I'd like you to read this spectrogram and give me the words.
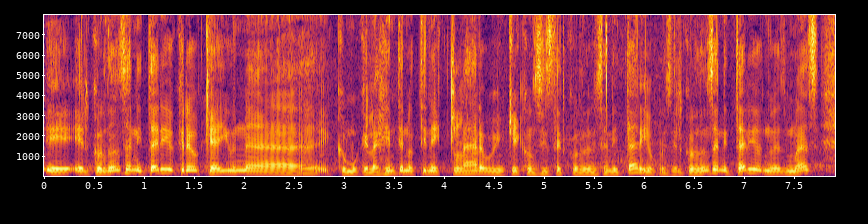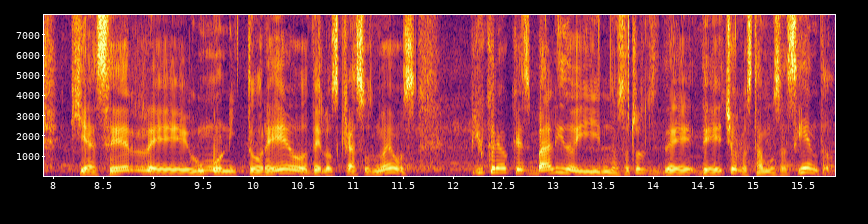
eh, el cordón sanitario creo que hay una, como que la gente no tiene claro en qué consiste el cordón sanitario. Pues el cordón sanitario no es más que hacer eh, un monitoreo de los casos nuevos yo creo que es válido y nosotros de, de hecho lo estamos haciendo.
